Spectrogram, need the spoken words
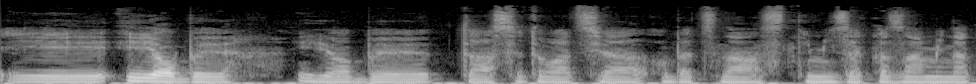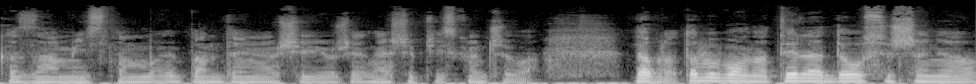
i, i oby i oby ta sytuacja obecna z tymi zakazami, nakazami, z tą pandemią się już jak najszybciej skończyła. Dobra, to by było na tyle. Do usłyszenia,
